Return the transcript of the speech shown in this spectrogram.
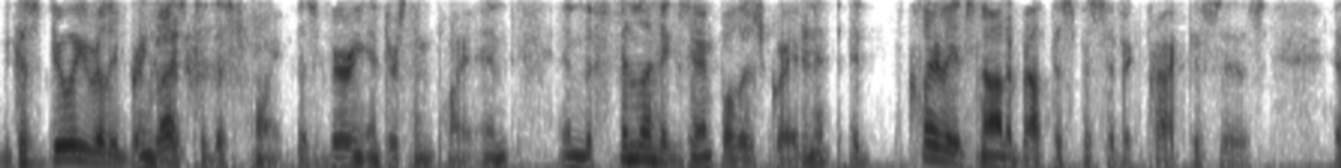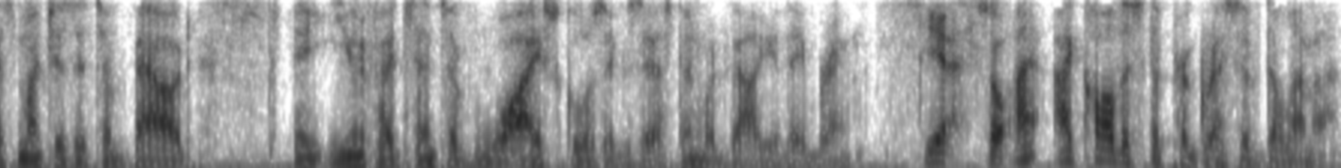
because Dewey really brings us to this point, this very interesting point. And and the Finland example is great, and it, it clearly it's not about the specific practices as much as it's about a unified sense of why schools exist and what value they bring. Yes. So I, I call this the progressive dilemma,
